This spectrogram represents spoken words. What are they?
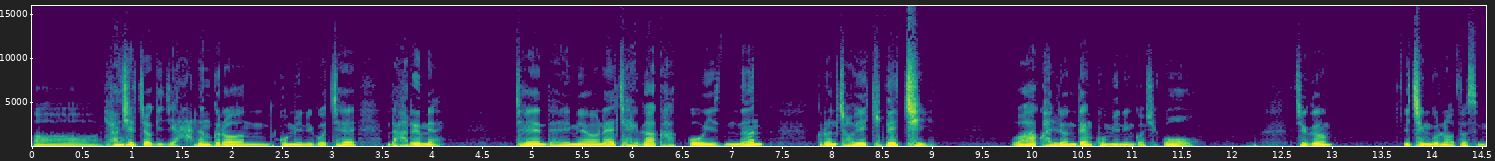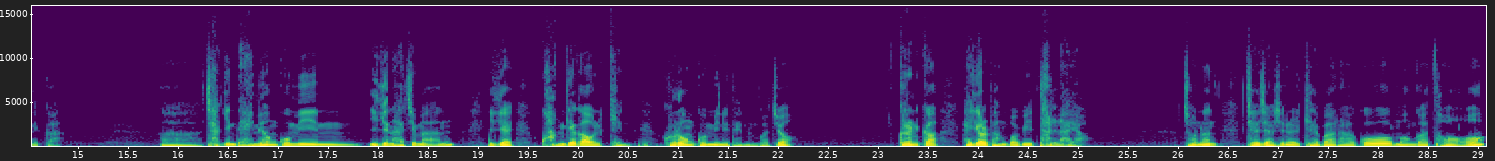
어, 현실적이지 않은 그런 고민이고 제 나름의 제 내면에 제가 갖고 있는 그런 저의 기대치와 와 관련된 고민인 것이고 지금 이 친구는 어떻습니까? 아, 자기 내면 고민이긴 하지만 이게 관계가 얽힌 그런 고민이 되는 거죠. 그러니까 해결 방법이 달라요. 저는 제 자신을 개발하고 뭔가 더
